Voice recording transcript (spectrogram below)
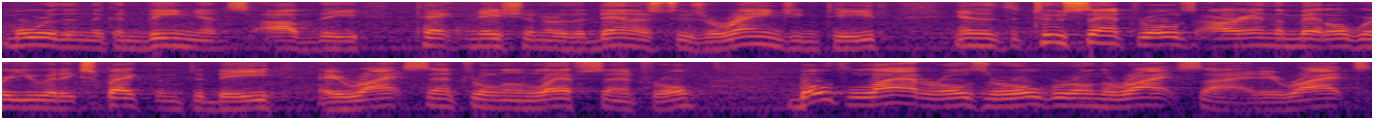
more than the convenience of the technician or the dentist who's arranging teeth, and that the two centrals are in the middle where you would expect them to be, a right central and a left central. Both laterals are over on the right side, a right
